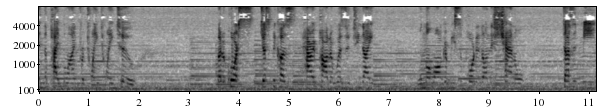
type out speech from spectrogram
in the pipeline for 2022. But of course, just because Harry Potter Wizards Unite will no longer be supported on this channel doesn't mean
